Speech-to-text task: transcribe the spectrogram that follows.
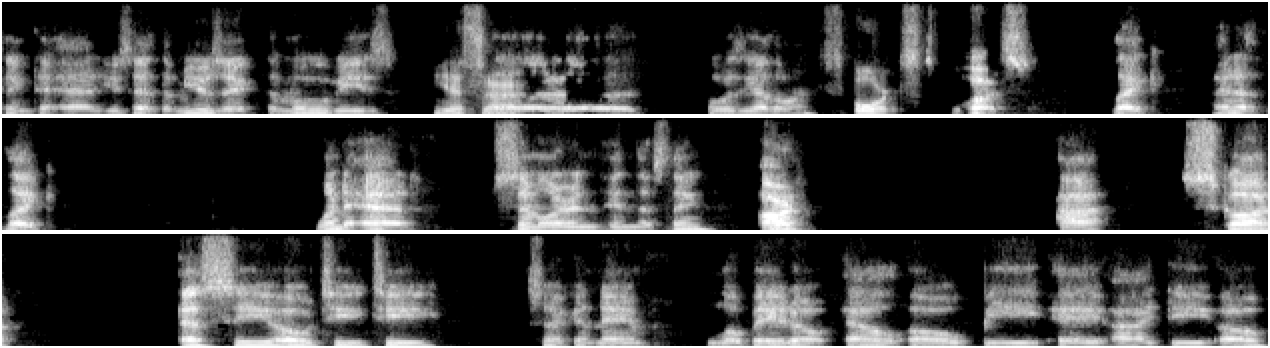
thing to add. You said the music, the movies. Yes, sir. Uh, what was the other one? Sports. Sports. Like I know, like one to add, similar in in this thing. Art. Uh, Scott. S C O T T. Second name LoBaido. L O B A I D O.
